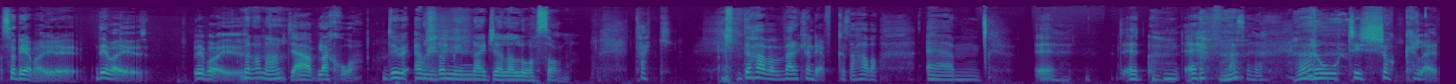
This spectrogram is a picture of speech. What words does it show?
Så det var ju, det var ju, det var ju Men Anna? jävla sjå. Du är ändå min Nigella Lawson. Tack. Det här var verkligen det, för det här var säger jag? Naughty chocolate.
